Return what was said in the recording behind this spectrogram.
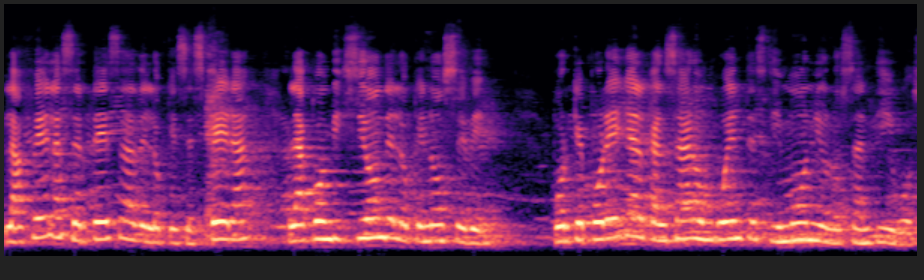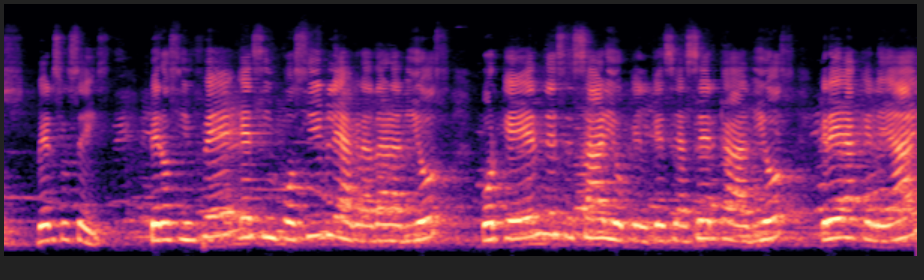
la fe, la certeza de lo que se espera, la convicción de lo que no se ve, porque por ella alcanzaron buen testimonio los antiguos. Verso 6. Pero sin fe es imposible agradar a Dios porque es necesario que el que se acerca a Dios crea que le hay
